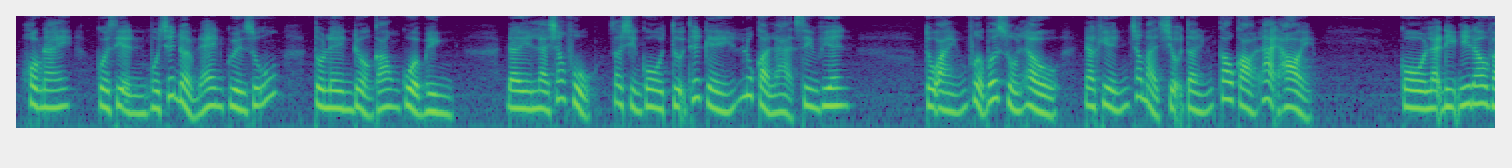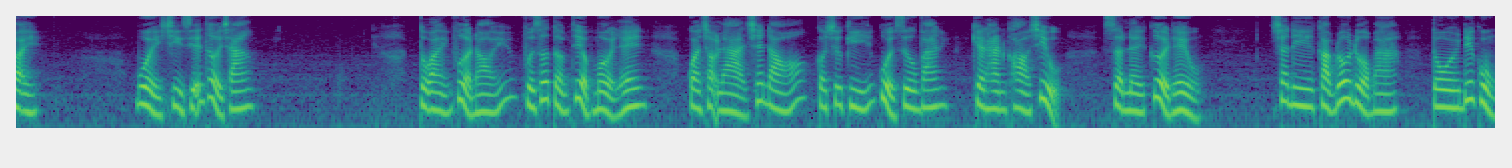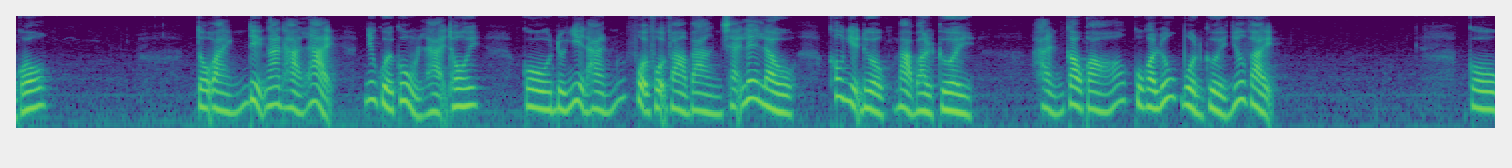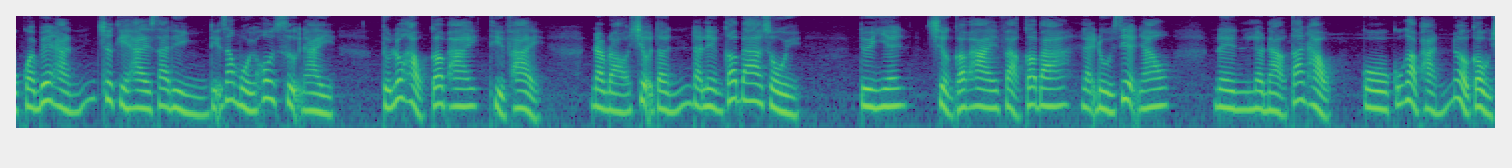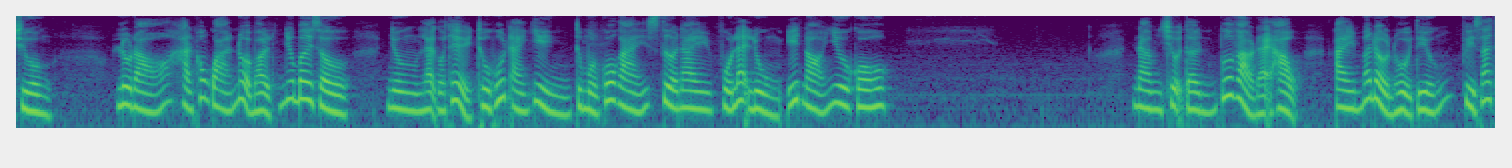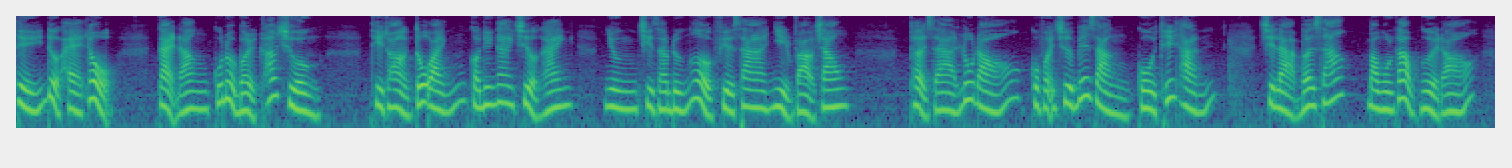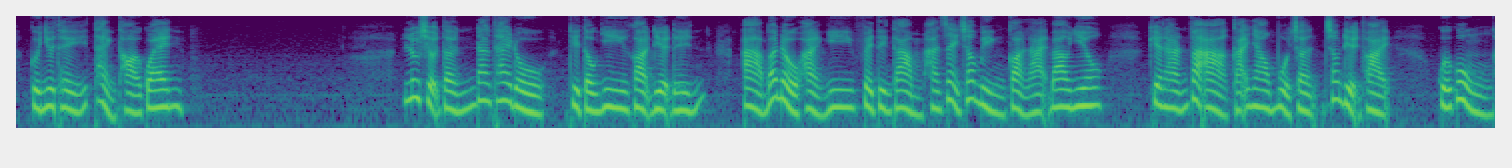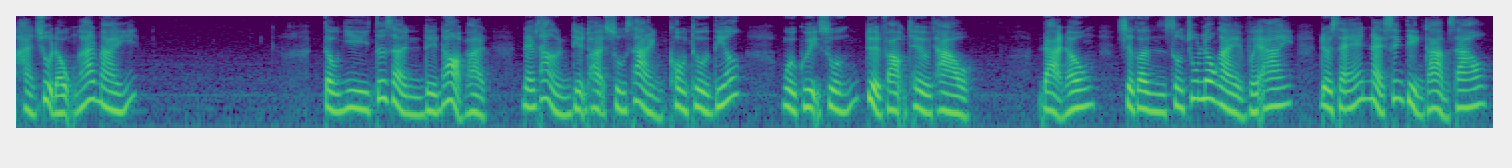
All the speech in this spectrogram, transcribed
Hôm nay cô diện một chiếc đầm đen quyến rũ tô lên đường cong của mình. Đây là trang phục do chính cô tự thiết kế lúc còn là sinh viên. Tô Ánh vừa bước xuống lầu đã khiến cho mặt Triệu Tấn cau có lại hỏi. Cô lại định đi đâu vậy? Buổi chỉ diễn thời trang. tổ Ánh vừa nói, vừa dơ tấm thiệp mở lên. Quan trọng là trên đó có chữ ký của Dương Văn, khiến hắn khó chịu. Sợ lấy cười đều. Cho đi cặp đôi được mà. Tôi đi cùng cô. Tô Ánh định ngăn hắn lại, nhưng cuối cùng lại thôi. Cô đứng nhìn hắn, vội vội vàng vàng chạy lên lầu, không nhịn được mà bật cười. Hắn cao có cũng có lúc buồn cười như vậy. Cô quen biết hắn trước khi hai gia đình định ra mối hôn sự này. Từ lúc học cấp 2 thì phải. Năm đó Triệu Tấn đã lên cấp 3 rồi. Tuy nhiên, trưởng cấp 2 và cấp 3 lại đối diện nhau. Nên lần nào tan học, cô cũng gặp hắn ở cổng trường. Lúc đó hắn không quá nổi bật như bây giờ, nhưng lại có thể thu hút ánh nhìn từ một cô gái xưa nay vốn lại lùng ít nói như cô. Năm Triệu tần bước vào đại học, anh bắt đầu nổi tiếng vì ra thế được hé lộ, tài năng cũng nổi bật khắp trường. Thì thoảng Tô Ánh có đi ngang trưởng anh, nhưng chỉ dám đứng ở phía xa nhìn vào trong. Thật ra lúc đó cô vẫn chưa biết rằng cô thích hắn, chỉ là bơ giác mà muốn gặp người đó, cứ như thế thành thói quen. Lúc Triệu Tấn đang thay đồ thì Tống Nhi gọi điện đến. À bắt đầu hoài nghi về tình cảm hắn dành cho mình còn lại bao nhiêu. Khiến hắn và ả cãi nhau một trận trong điện thoại. Cuối cùng hắn chủ động ngắt máy. Tống Nhi tức giận đến đỏ mặt, ném thẳng điện thoại xuống sàn không thường tiếc, ngồi quỵ xuống tuyệt vọng thều thào. Đàn ông chỉ cần sống chung lâu ngày với ai đều sẽ nảy sinh tình cảm sao?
